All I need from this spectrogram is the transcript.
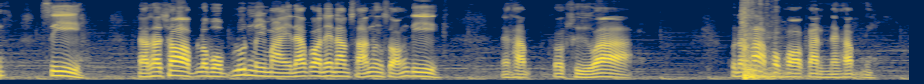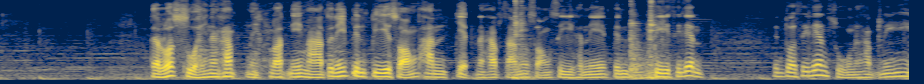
2 C นะถ้าชอบระบบรุ่นใหม่ๆนะครับก็แนะนำ3 1 2 D นะครับ ก็ถือว่าคุณภาพพอๆกันนะครับนี่แต่รถสวยนะครับนี่รถนี้มาตัวนี้เป็นปี 2007 นะครับ312 4คันนี้เป็นปีซีเรียนเป็นตัวซีเรียนสูงนะครับนี่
